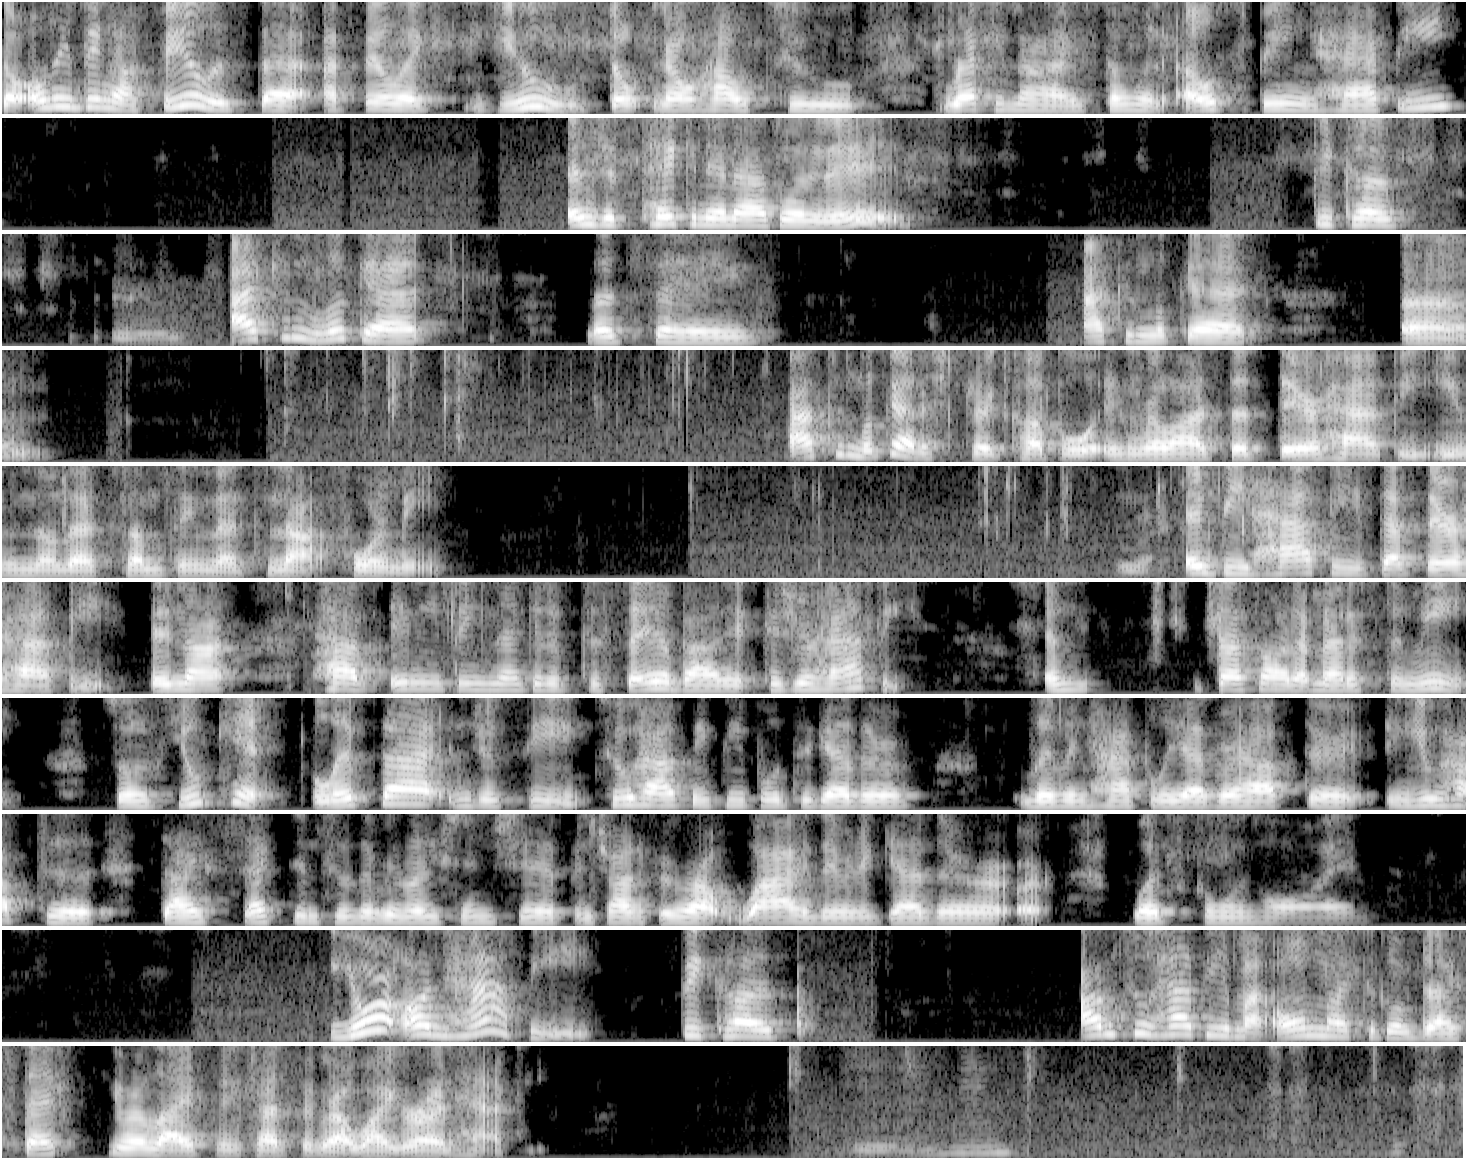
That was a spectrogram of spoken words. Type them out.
the only thing I feel is that I feel like you don't know how to recognize someone else being happy and just taking it as what it is. Because I can look at, let's say, I can look at um, I can look at a straight couple and realize that they're happy, even though that's something that's not for me. Right. And be happy that they're happy and not have anything negative to say about it because you're happy. And that's all that matters to me. So if you can't flip that and just see two happy people together living happily ever after and you have to dissect into the relationship and try to figure out why they're together or what's going on you're unhappy because I'm too happy in my own life to go dissect your life and try to figure out why you're unhappy. Mm-hmm.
